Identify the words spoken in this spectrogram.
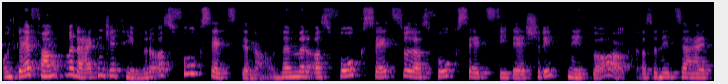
Und der fängt man eigentlich immer als Vorgesetzter an. Und wenn man als Vorgesetzter oder als Vorgesetzte den Schritt nicht wagt, also nicht sagt,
